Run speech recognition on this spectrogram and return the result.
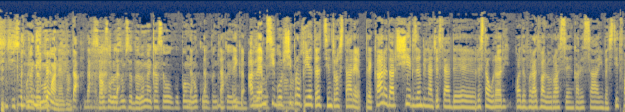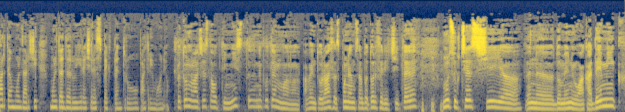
Punem termopane, da. da, da Sau da, să o lăsăm da. Să dărâme ca să ocupăm da, locul da, pentru da. că adică avem sigur și proprietăți într-o stare precară, dar și exemple acestea de restaurări cu adevărat valoroase în care s-a investit foarte mult, dar și multă dăruire și respect pentru patrimoniu. Pe turnul acesta optimist ne putem uh, aventura să spunem sărbători fericite, mult succes și uh, în uh, domeniul academic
